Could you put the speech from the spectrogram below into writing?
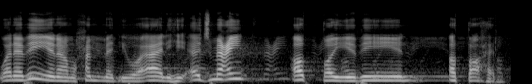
ونبينا محمد وآله أجمعين الطيبين الطاهرين.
